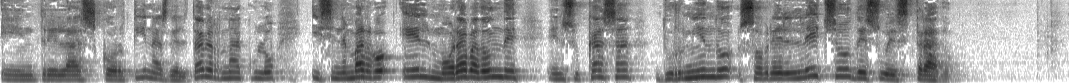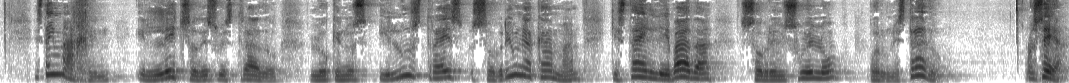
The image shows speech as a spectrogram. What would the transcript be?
entre las cortinas del tabernáculo y sin embargo él moraba donde? En su casa durmiendo sobre el lecho de su estrado. Esta imagen, el lecho de su estrado, lo que nos ilustra es sobre una cama que está elevada sobre el suelo por un estrado. O sea,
